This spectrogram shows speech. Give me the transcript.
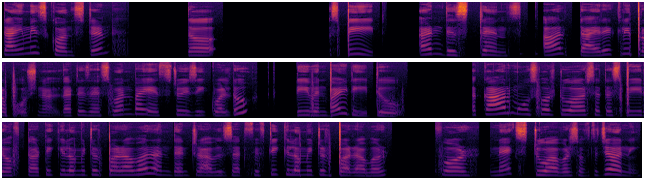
time is constant, the speed and distance are directly proportional. That is S1 by S2 is equal to D1 by D2. A car moves for 2 hours at a speed of 30 km per hour and then travels at 50 km per hour for next 2 hours of the journey.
